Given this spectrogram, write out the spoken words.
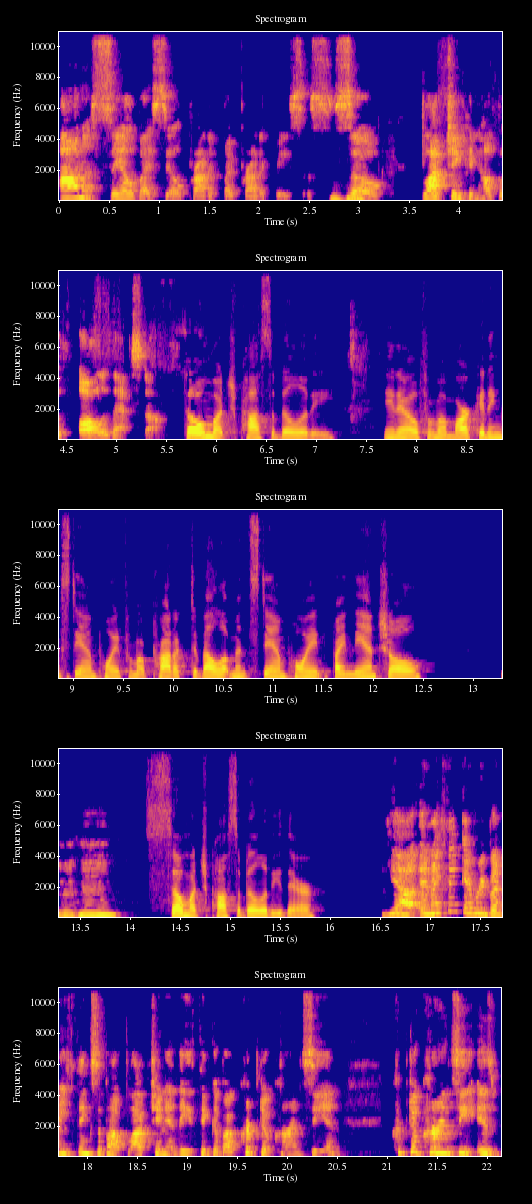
on a sale by sale, product by product basis? Mm-hmm. So, blockchain can help with all of that stuff. So much possibility, you know, from a marketing standpoint, from a product development standpoint, financial Mm-hmm. So much possibility there. Yeah, and I think everybody thinks about blockchain and they think about cryptocurrency, and cryptocurrency is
